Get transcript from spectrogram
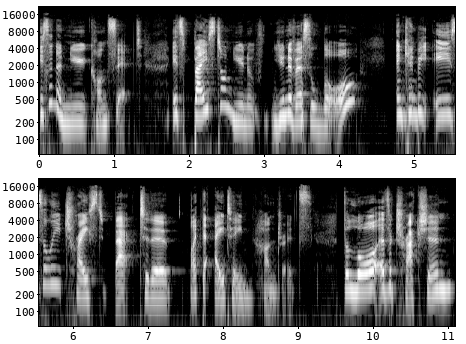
isn't a new concept. It's based on uni- universal law and can be easily traced back to the like the 1800s. The law of attraction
